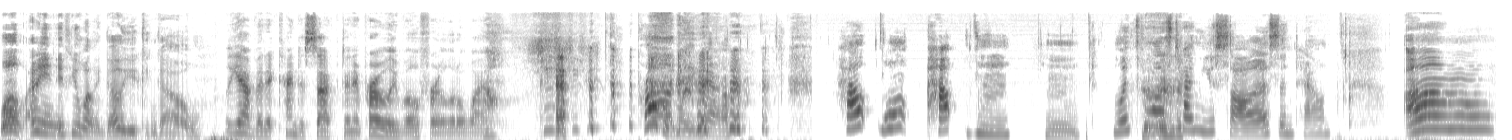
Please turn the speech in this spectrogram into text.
Well, I mean, if you want to go, you can go. Well, yeah, but it kind of sucked, and it probably will for a little while. Probably, yeah. How? Well, how? Hmm. Hmm. When's the last time you saw us in town? Um,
